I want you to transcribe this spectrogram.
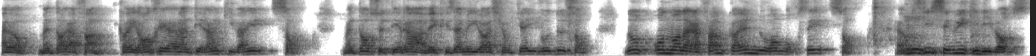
Alors maintenant, la femme, quand il rentré à un terrain qui valait 100, maintenant ce terrain avec les améliorations qu'il y a, il vaut 200. Donc on demande à la femme quand même de nous rembourser 100. Alors si c'est lui qui divorce,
